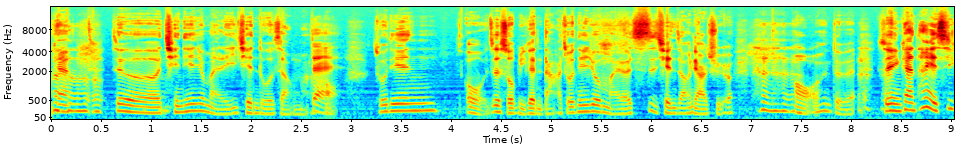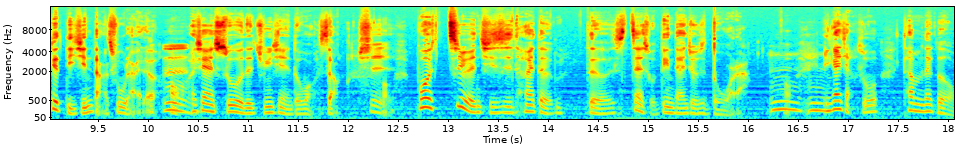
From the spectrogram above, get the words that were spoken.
你看 这个前天就买了一千多张嘛，对、哦。昨天哦，这手笔更大，昨天就买了四千张下去了，哦，对不对？所以你看，它也是一个底型打出来了，哦，它现在所有的均线都往上，是、哦。不过智源其实它的的在手订单就是多啦，嗯，嗯，哦、应该讲说他们那个。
